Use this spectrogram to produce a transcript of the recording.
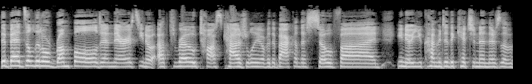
the bed's a little rumpled and there's, you know, a throw tossed casually over the back of the sofa and you know, you come into the kitchen and there's a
